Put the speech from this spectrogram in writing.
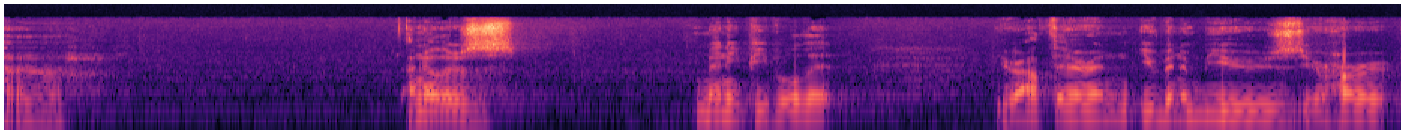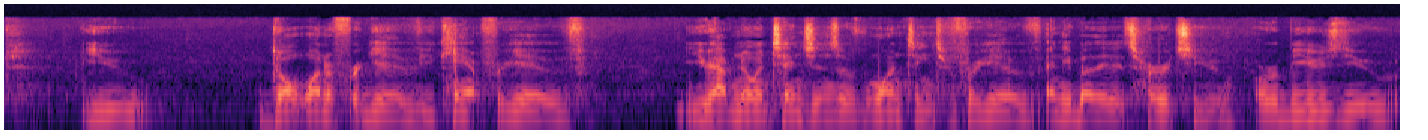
I know there's many people that you're out there and you've been abused, you're hurt, you don't want to forgive, you can't forgive, you have no intentions of wanting to forgive anybody that's hurt you or abused you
